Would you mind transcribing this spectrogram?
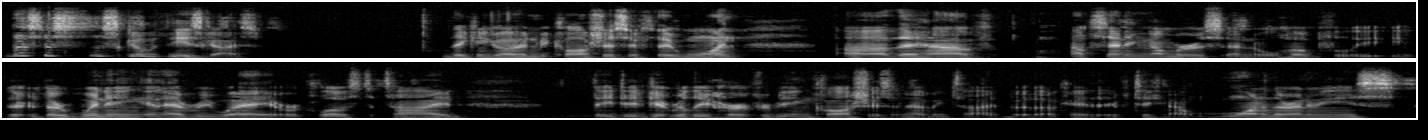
let's just let's go with these guys. They can go ahead and be cautious if they want. Uh, they have outstanding numbers and will hopefully they're they're winning in every way or close to tied they did get really hurt for being cautious and having tied, but okay, they've taken out one of their enemies.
